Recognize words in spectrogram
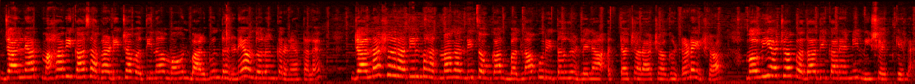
जालन्यात महाविकास आघाडीच्या वतीनं मौन बाळगून धरणे आंदोलन करण्यात आलंय. जालना शहरातील महात्मा गांधी चौकात बदलापूर इथं घडलेल्या अत्याचाराच्या घटनेच्या मवियाच्या पदाधिकाऱ्यांनी निषेध केलाय.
